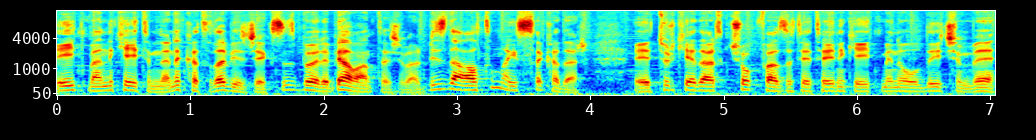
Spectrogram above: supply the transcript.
eğitmenlik eğitimlerine katılabileceksiniz. Böyle bir avantajı var. Biz de 6 Mayıs'a kadar e, Türkiye'de artık çok fazla TT'lik eğitmeni olduğu için ve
